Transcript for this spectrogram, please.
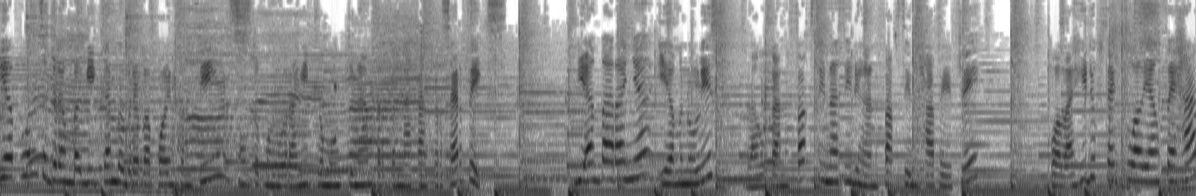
Ia pun segera membagikan beberapa poin penting untuk mengurangi kemungkinan terkena kanker serviks. Di antaranya, ia menulis melakukan vaksinasi dengan vaksin HPV, pola hidup seksual yang sehat,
